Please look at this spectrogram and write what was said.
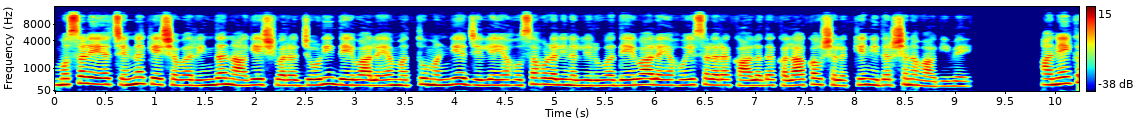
ಮೊಸಳೆಯ ಚೆನ್ನಕೇಶವ ರಿಂದ ನಾಗೇಶ್ವರ ಜೋಡಿ ದೇವಾಲಯ ಮತ್ತು ಮಂಡ್ಯ ಜಿಲ್ಲೆಯ ಹೊಸಹೊಳಲಿನಲ್ಲಿರುವ ದೇವಾಲಯ ಹೊಯ್ಸಳರ ಕಾಲದ ಕಲಾಕೌಶಲಕ್ಕೆ ನಿದರ್ಶನವಾಗಿವೆ. ಅನೇಕ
